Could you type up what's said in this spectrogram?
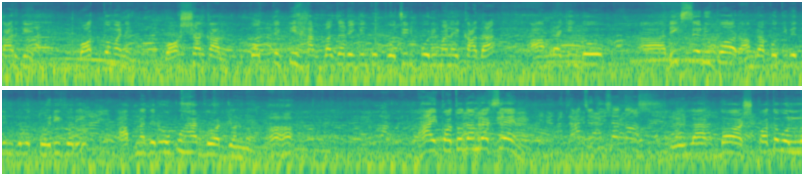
টার্গেট বর্তমানে বর্ষাকাল প্রত্যেকটি হাট বাজারে কিন্তু প্রচুর পরিমাণে কাদা। আমরা কিন্তু রিক্সের উপর আমরা প্রতিবেদনগুলো তৈরি করি আপনাদের উপহার দেওয়ার জন্য। ভাই কত দাম রাখছেন? দুই লাখ দশ। কত বলল?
